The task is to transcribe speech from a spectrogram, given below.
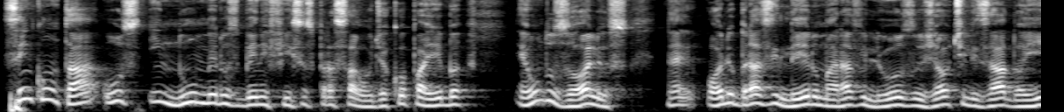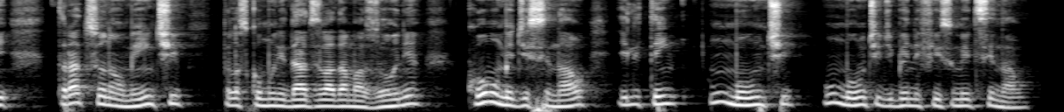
Sem contar os inúmeros benefícios para a saúde. A copaíba é um dos óleos, né, óleo brasileiro maravilhoso, já utilizado aí tradicionalmente pelas comunidades lá da Amazônia como medicinal. Ele tem um monte, um monte de benefício medicinal.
